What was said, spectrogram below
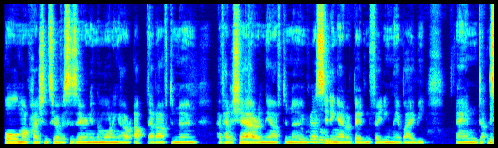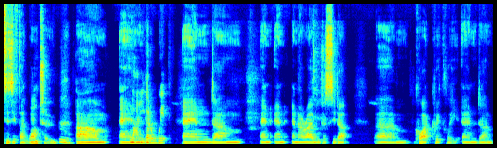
all my patients who have a cesarean in the morning are up that afternoon, have had a shower in the afternoon, Incredible. are sitting out of bed and feeding their baby. And uh, this is if they want to. Mm. Um, and no, you got to whip. And um, and and and are able to sit up um, quite quickly. And, um,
